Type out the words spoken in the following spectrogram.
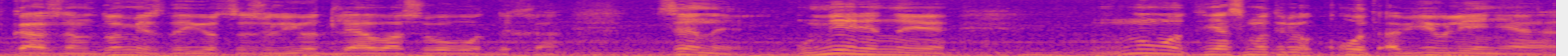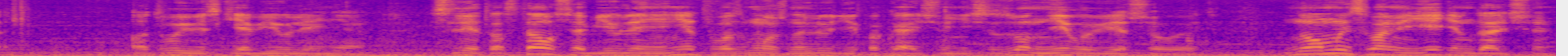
в каждом доме сдается жилье для вашего отдыха. Цены умеренные. Ну вот я смотрю от объявления, от вывески объявления, след остался, объявления нет. Возможно, люди пока еще не сезон, не вывешивают. Ну а мы с вами едем дальше.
